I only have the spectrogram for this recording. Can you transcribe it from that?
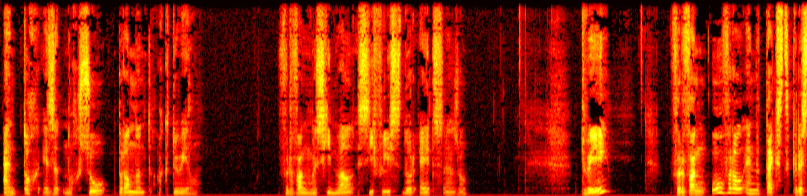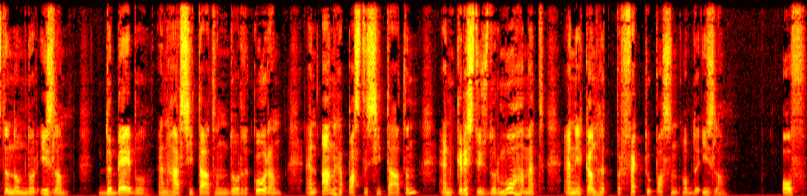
en toch is het nog zo brandend actueel. Vervang misschien wel syfilis door aids en zo. 2. Vervang overal in de tekst christendom door islam, de Bijbel en haar citaten door de Koran en aangepaste citaten en Christus door Mohammed en je kan het perfect toepassen op de islam. Of,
